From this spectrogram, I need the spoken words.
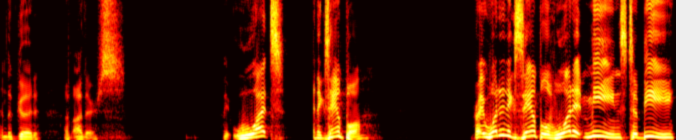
and the good of others. What an example! Right? What an example of what it means to be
